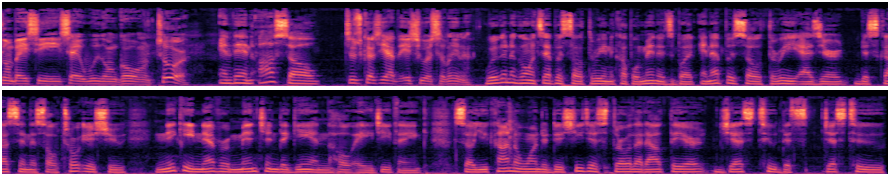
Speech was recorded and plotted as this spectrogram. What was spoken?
gonna basically say we're gonna go on tour and then also just because she had the issue with Syleena? We're to go into episode three in a couple minutes, but in episode three, as you're discussing this whole tour issue, Nicci never mentioned again the whole AEG thing. So you kind of wonder, did she just throw that out there just to dis- just to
